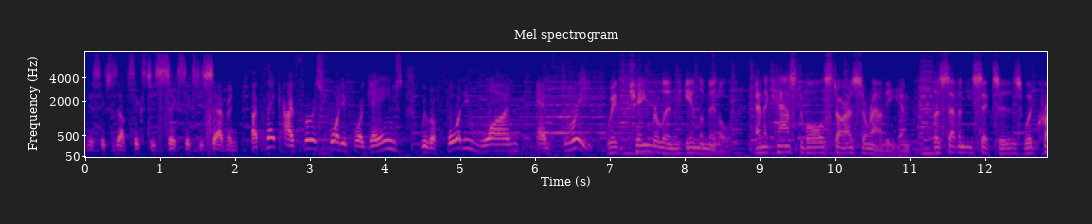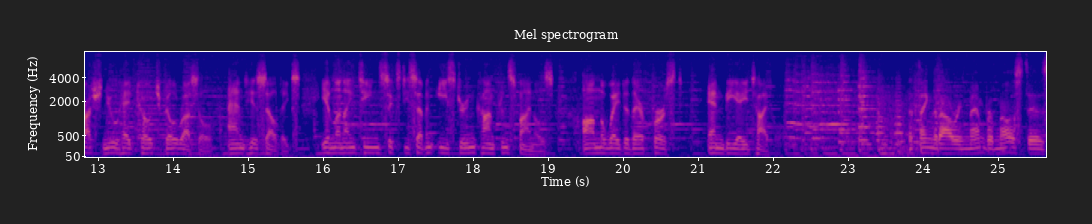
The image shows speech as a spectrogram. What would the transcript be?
76ers of 66, 67. I think our first 44 games, we were 41 and 3. With Chamberlain in the middle and a cast of all-stars surrounding him, the 76ers would crush new head coach Bill Russell and his Celtics in the 1967 Eastern Conference Finals on the way to their first NBA title. The thing that I'll remember most is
